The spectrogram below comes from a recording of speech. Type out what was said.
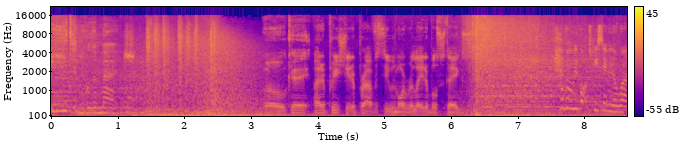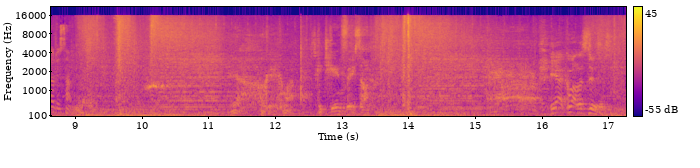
Eden will emerge. Okay, I'd appreciate a prophecy with more relatable stakes. Haven't we got to be saving the world or something? Yeah, okay, come on. Let's get your game face on. Yeah, come on, let's do this.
